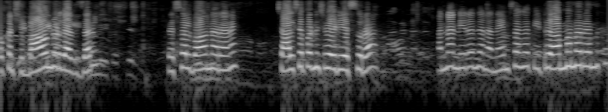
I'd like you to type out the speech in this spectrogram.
ఒక నిమిషం బాగుండు కాదు సార్. ప్రెస్ వాళ్ళు బాగున్నారానే? చాలాసేపటి నుంచి వెయిట్ చేస్తురా? అన్న నిరంజన్ అన్న ఏం సంగతి? ఇటు రమ్మన్నారు ఎందుకు?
